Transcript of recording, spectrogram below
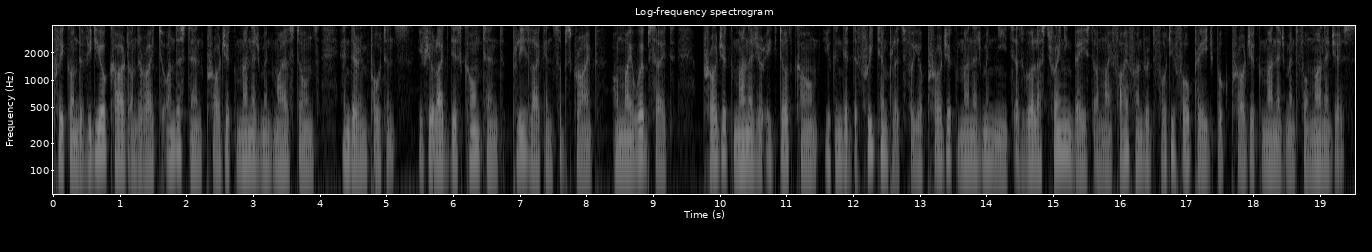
Click on the video card on the right to understand project management milestones and their importance. If you like this content, please like and subscribe. On my website, projectmanageriq.com, you can get the free templates for your project management needs as well as training based on my 544 page book Project Management for Managers.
